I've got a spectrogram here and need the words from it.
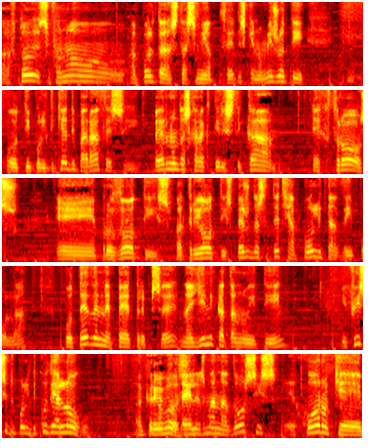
αυτό συμφωνώ απόλυτα στα σημεία που θέτεις και νομίζω ότι, ότι η πολιτική αντιπαράθεση παίρνοντας χαρακτηριστικά εχθρός ε, προδότης, πατριώτης, παίζοντας τα τέτοια απόλυτα δίπολα, ποτέ δεν επέτρεψε να γίνει κατανοητή η φύση του πολιτικού διαλόγου. Ακριβώς. Αποτέλεσμα να δώσεις ε, χώρο και,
